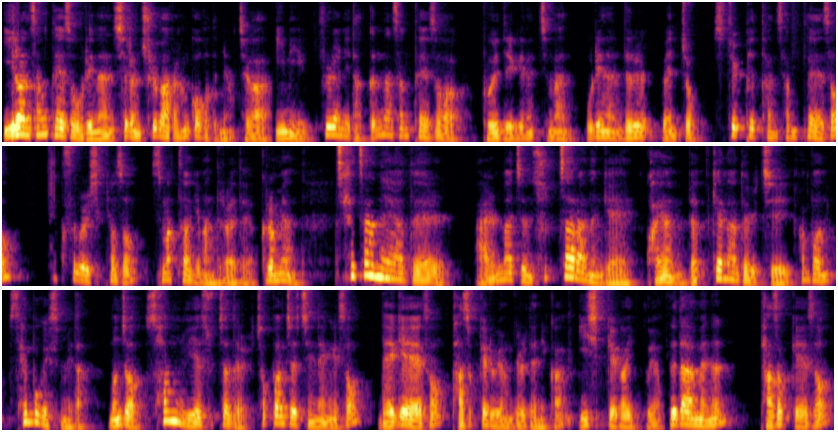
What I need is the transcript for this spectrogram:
이런 상태에서 우리는 실은 출발을 한 거거든요. 제가 이미 훈련이 다 끝난 상태에서 보여드리긴 했지만 우리는 늘 왼쪽 스튜핏한 상태에서 학습을 시켜서 스마트하게 만들어야 돼요. 그러면 찾아내야 될 알맞은 숫자라는 게 과연 몇 개나 될지 한번 세보겠습니다. 먼저 선 위의 숫자들 첫 번째 진행에서 4개에서 5개로 연결되니까 20개가 있고요. 그 다음에는 5개에서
